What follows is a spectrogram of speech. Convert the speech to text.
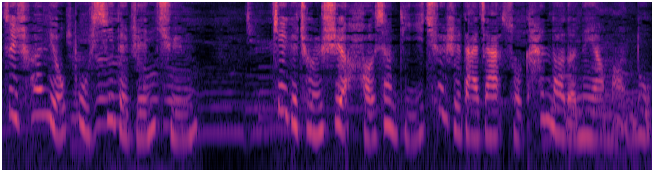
最川流不息的人群。这个城市好像的确是大家所看到的那样忙碌，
